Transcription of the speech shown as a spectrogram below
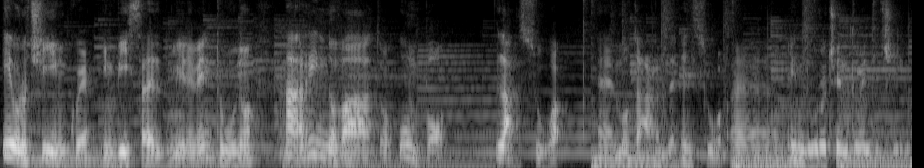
Euro 5 in vista del 2021 ha rinnovato un po' la sua eh, motard e il suo eh, Enduro 125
